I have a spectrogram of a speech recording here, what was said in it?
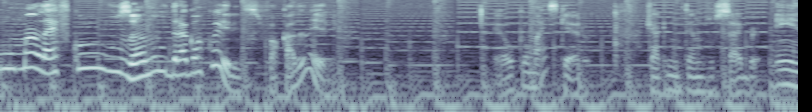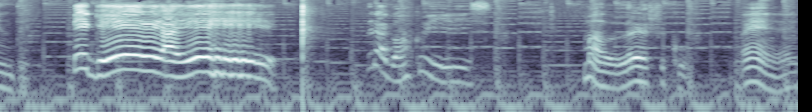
o Maléfico usando o Dragão Arco-Íris. Focado nele. É o que eu mais quero. Já que não temos o Cyber End. Peguei! Aê! Dragão Arco-Íris. Maléfico. É, é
